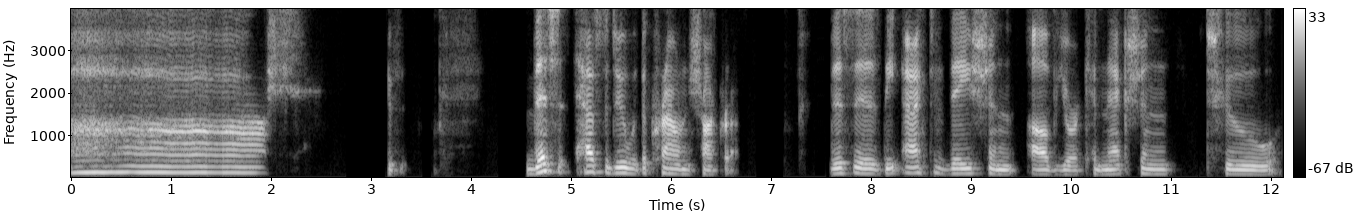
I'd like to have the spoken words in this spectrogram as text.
ah. It's- This has to do with the crown chakra. This is the activation of your connection to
